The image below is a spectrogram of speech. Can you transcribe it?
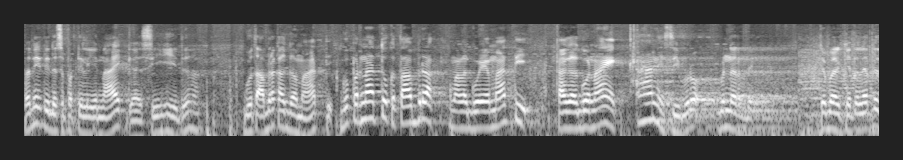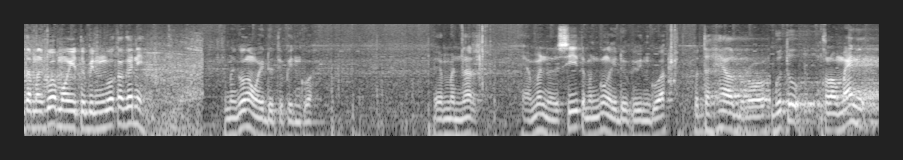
Tadi tidak seperti Lee naik gak sih gitu Gue tabrak kagak mati Gue pernah tuh ketabrak, malah gue yang mati Kagak gue naik Aneh sih bro, bener deh Coba kita lihat nih teman gue mau hitupin gue kagak nih? Temen gue gak mau hidupin gue Ya bener. Ya bener sih temen gue gak hidupin gue What the hell bro? Gue tuh kalau main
